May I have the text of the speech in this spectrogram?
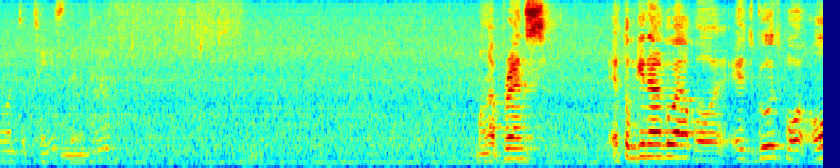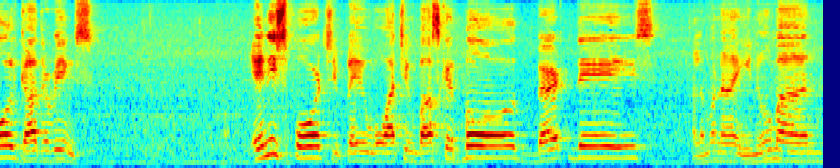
Want to taste it? Mga friends, itong ginagawa ko, it's good for all gatherings. Any sports, you play watching basketball, birthdays, alam mo na, inuman,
